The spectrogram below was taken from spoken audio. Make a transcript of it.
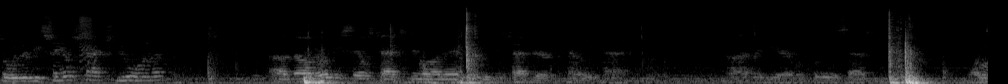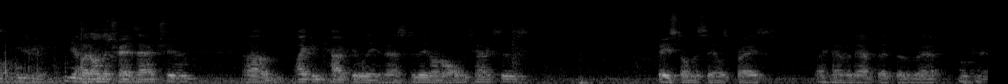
So would there be sales tax due on it? Uh, no, there will be sales tax due on it, you just have your county tax, uh, every year, which will be assessed once Well, a year. okay, yeah, But on the transaction, um, I can calculate an estimate on all the taxes based on the sales price. I have an app that does that. Okay.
